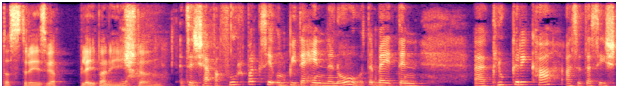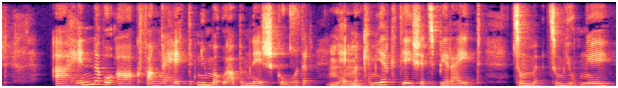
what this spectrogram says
dass der es wie geblieben ist. Ja. dann. Das war einfach furchtbar. Gewesen. Und bei den Hennen auch. Oder? Man hat dann äh, Gluckere. Also das ist eine Henne, die angefangen hat, nicht mehr ab dem Nest zu gehen. Oder? Dann hat man gemerkt, die ist jetzt bereit zum, zum Junge,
